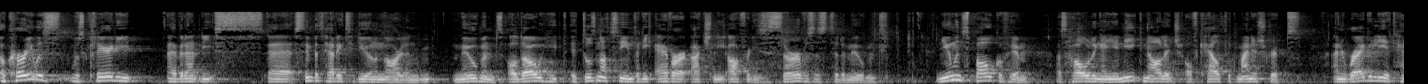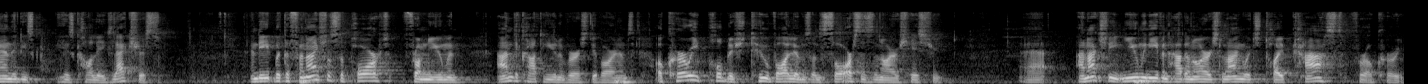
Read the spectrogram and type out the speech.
O'Curry was, was clearly, evidently, uh, sympathetic to the Young Ireland movement, although he, it does not seem that he ever actually offered his services to the movement. Newman spoke of him as holding a unique knowledge of Celtic manuscripts and regularly attended his, his colleagues' lectures. Indeed, with the financial support from Newman and the Catholic University of Ireland, O'Curry published two volumes on sources in Irish history. Uh, and actually, Newman even had an Irish language type cast for O'Curry.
